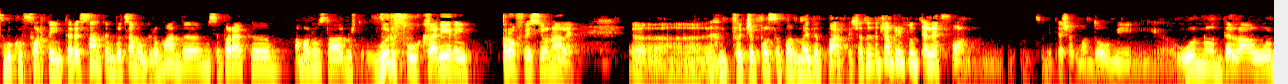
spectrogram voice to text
lucruri foarte interesante, învățam o grămadă, mi se părea că am ajuns la, nu știu, vârful carierei profesionale tot ce pot să fac mai departe. Și atunci am primit un telefon țin așa cum în 2001, de la un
